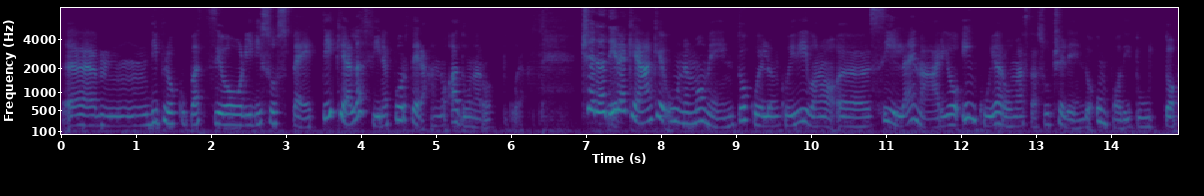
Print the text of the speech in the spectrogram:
ehm, di preoccupazioni, di sospetti che alla fine porteranno ad una rottura. C'è da dire che è anche un momento, quello in cui vivono eh, Silla e Mario, in cui a Roma sta succedendo un po' di tutto.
